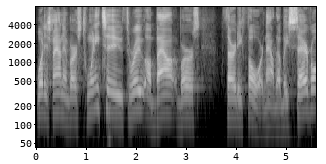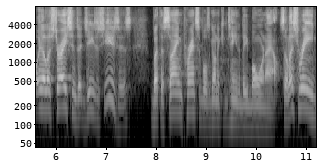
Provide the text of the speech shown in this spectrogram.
what is found in verse 22 through about verse 34. Now, there'll be several illustrations that Jesus uses, but the same principle is going to continue to be borne out. So let's read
